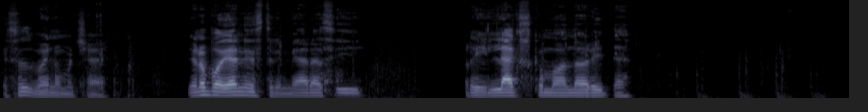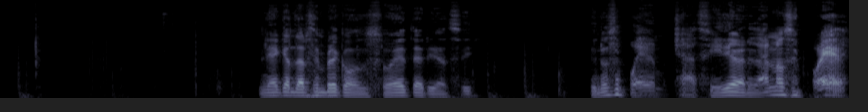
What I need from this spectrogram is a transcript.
Eso es bueno, muchachos. Yo no podía ni streamear así, relax como ando ahorita. Tenía que andar siempre con suéter y así. Y no se puede, muchachos. Sí, de verdad no se puede.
